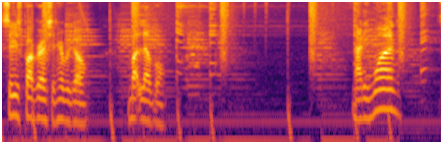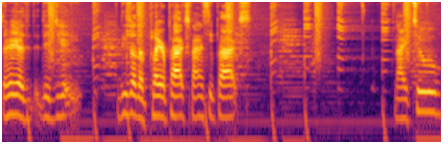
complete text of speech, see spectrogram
Serious progression. Here we go. MUT level. 91. So here, you go. did you? get, These are the player packs, fantasy packs. 92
